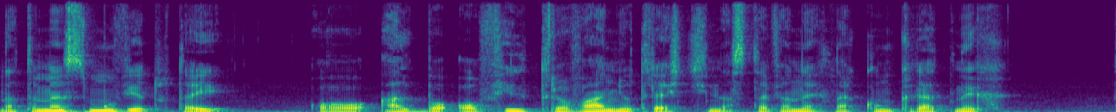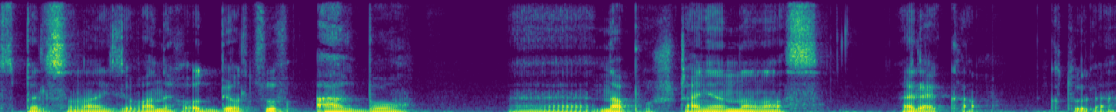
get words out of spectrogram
Natomiast mówię tutaj o, albo o filtrowaniu treści nastawionych na konkretnych, spersonalizowanych odbiorców, albo e, napuszczania na nas reklam, które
